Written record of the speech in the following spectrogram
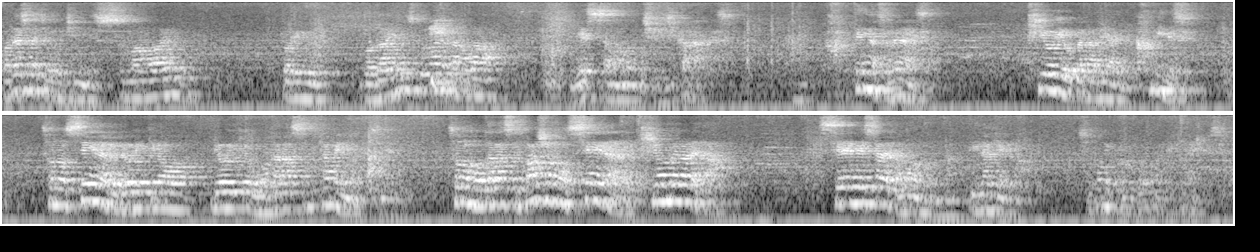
私たちのうちに住まわれるという土台を作られたのがイエス様の十字架なんです。勝手にはそれないですよ。清いお方である神ですよ。その聖なる領域の領域をもたらすためにはですねそのもたらす場所も聖なる清められた聖別されたものとないなければそこに来ることができないんですよ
